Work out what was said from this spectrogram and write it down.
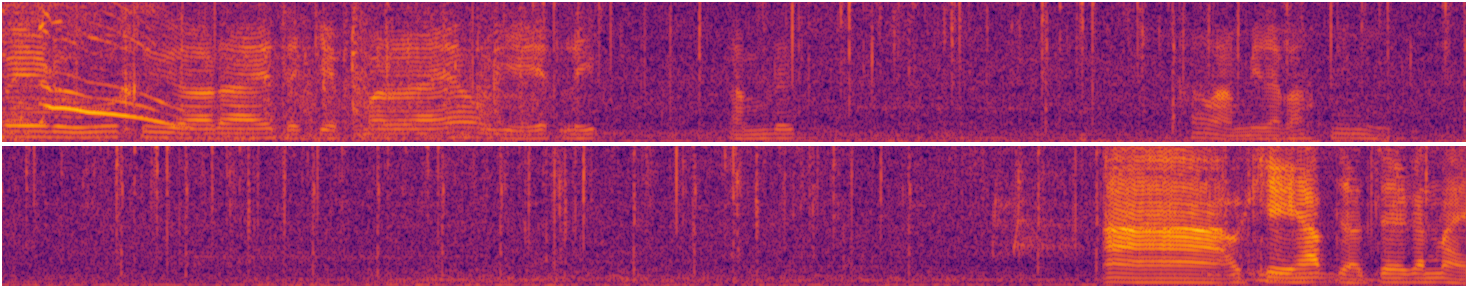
ไม่รู้คืออะไรแต่เก็บมาแล้วเยสลิฟต์ล้ำลึก ข้างหลังมีอะไรปะไม่มีอ่า โอเคครับ เดี๋ยวเจอกันใหม่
